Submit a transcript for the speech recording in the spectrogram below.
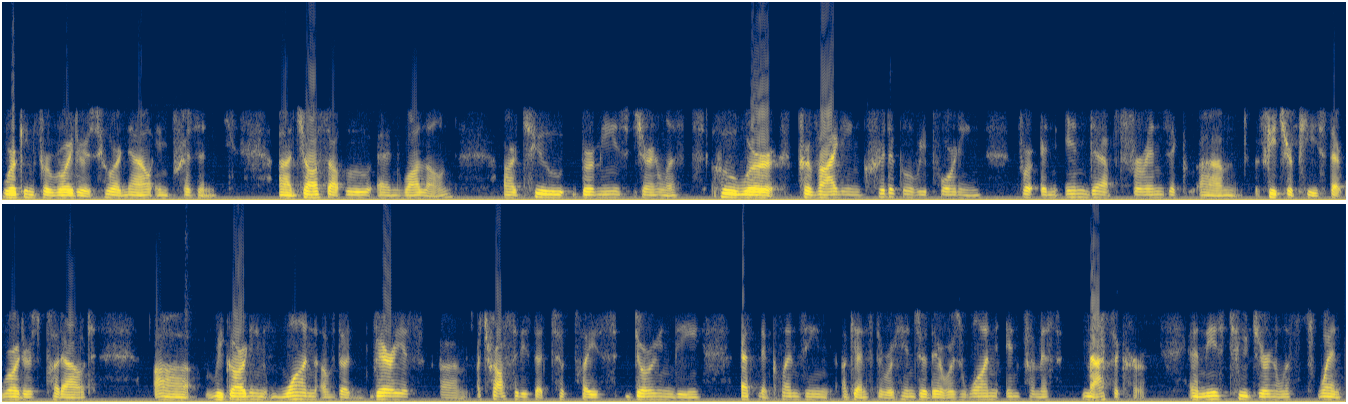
working for Reuters who are now in prison. Uh, Kyaw Soe Oo and Wa Lone are two Burmese journalists who were providing critical reporting for an in-depth forensic um, feature piece that Reuters put out uh, regarding one of the various um, atrocities that took place during the ethnic cleansing against the Rohingya. There was one infamous massacre, and these two journalists went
